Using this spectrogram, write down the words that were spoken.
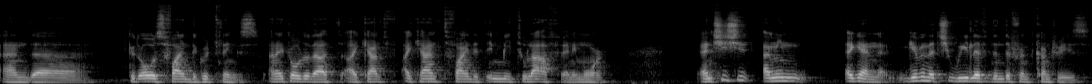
and uh, could always find the good things. And I told her that I can't I can't find it in me to laugh anymore. And she, she I mean, again, given that she, we lived in different countries,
